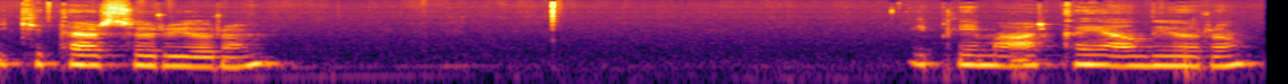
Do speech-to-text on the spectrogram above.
iki ters örüyorum. İpliğimi arkaya alıyorum.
